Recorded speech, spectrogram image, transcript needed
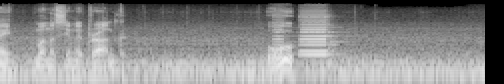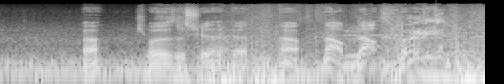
Hey, wanna see my prank? Ooh. Huh? What is this shit I had? Oh, no, no!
